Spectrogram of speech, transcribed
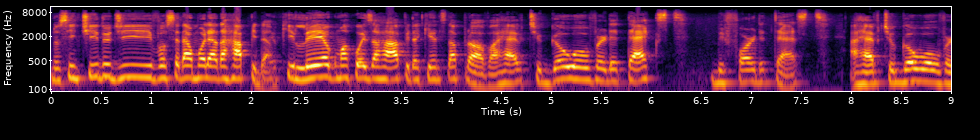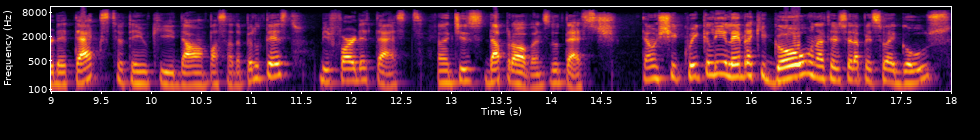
no sentido de você dar uma olhada rápida. Eu que ler alguma coisa rápida aqui antes da prova. I have to go over the text before the test. I have to go over the text. Eu tenho que dar uma passada pelo texto before the test. Antes da prova, antes do teste. Então, she quickly, lembra que go na terceira pessoa é goes.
